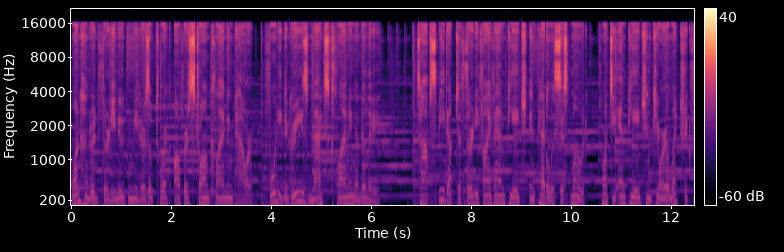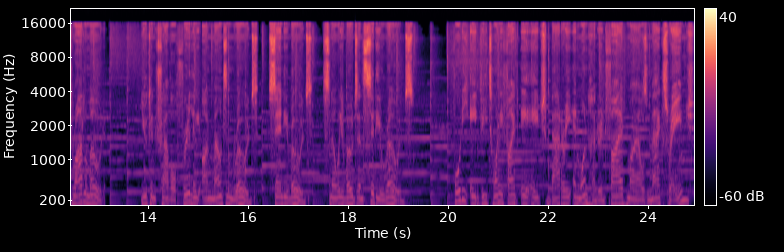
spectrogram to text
130 Nm of torque offers strong climbing power, 40 degrees max climbing ability. Top speed up to 35 mph in pedal assist mode, 20 mph in pure electric throttle mode. You can travel freely on mountain roads, sandy roads, snowy roads and city roads. 48 V25 AH battery and 105 miles max range?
